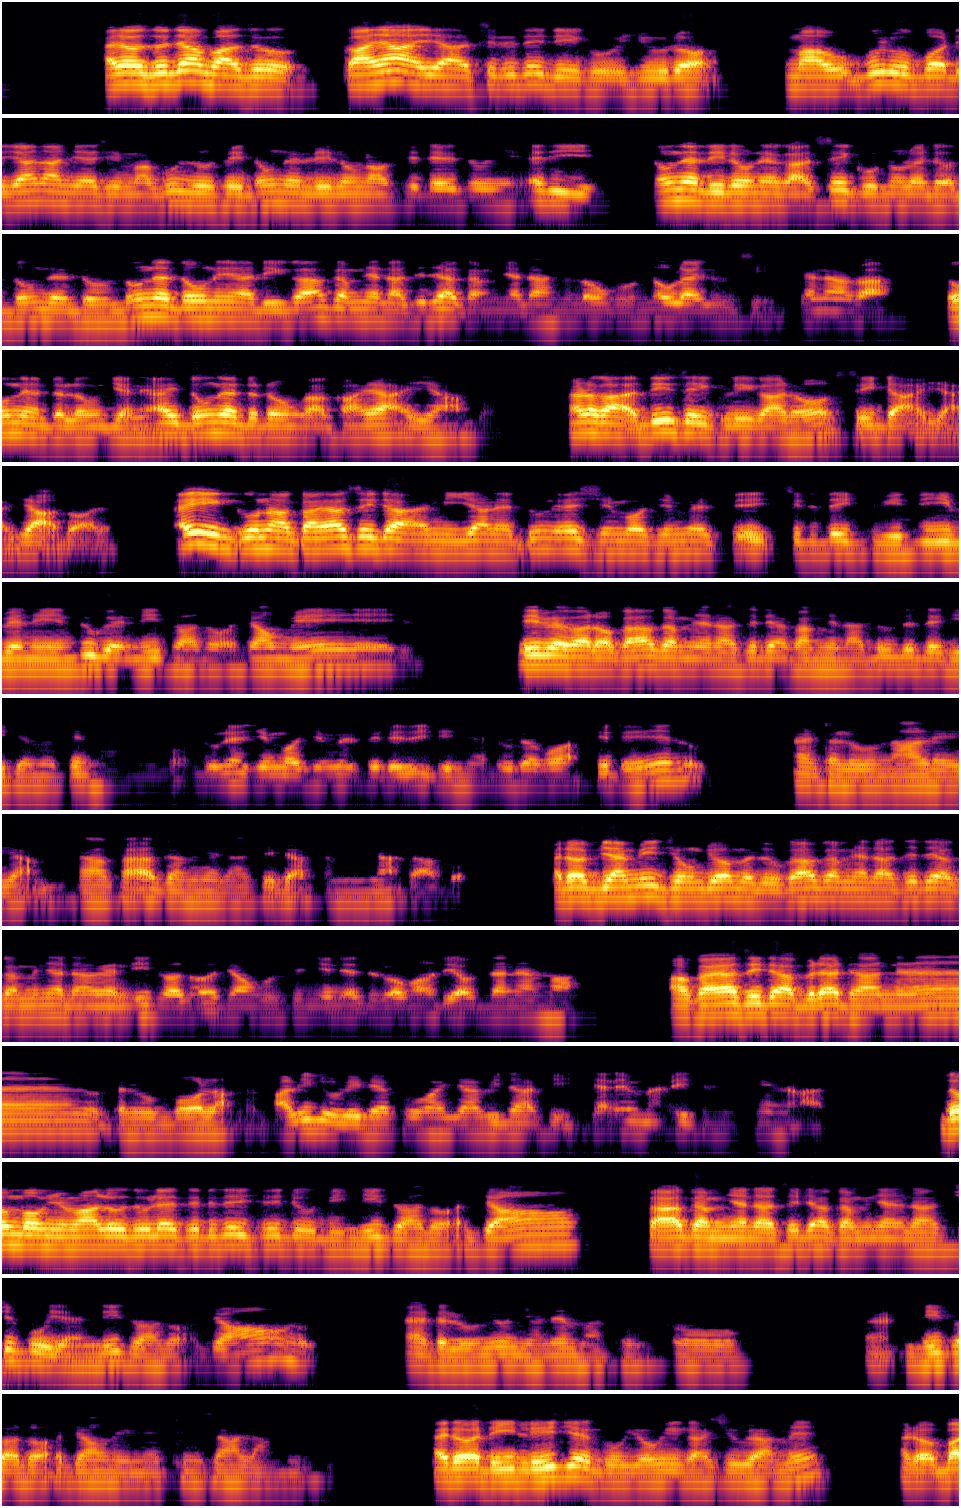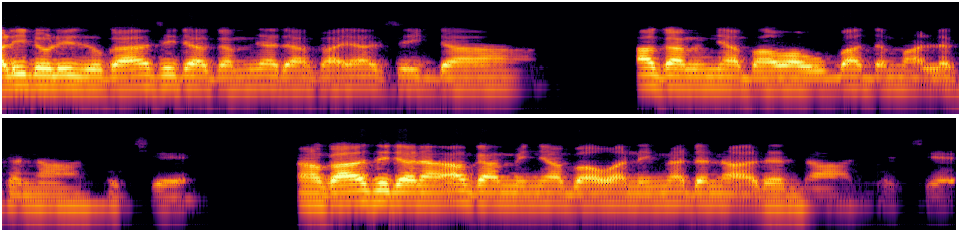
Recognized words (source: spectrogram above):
အဲ့တော့ဆိုကြပါစို့ကာယအရာစေတသိက်တွေကိုယူတော့ဒီမှာအခုလိုပေါ့တရားနာမြတ်ရှင်မှာကုသိုလ်စိတ်34လုံးလောက်ဖြစ်တယ်ဆိုရင်အဲ့ဒီ34လုံးတွေကစိတ်ကိုနှုတ်လိုက်တော့33 33နဲ့ကဒီကာကမြတ်တာစေတကမြတ်တာနှလုံးကိုနှုတ်လိုက်လို့ရှိရင်ကျန်တာက32လုံးကျန်တယ်အဲ့ဒီ32လုံးကကာယအရာပေါ့နောက်တစ်ခါအသိစိတ်ကလေးကတော့စိတ်တအရာရသွားတယ် အဲ့ဒီကုဏကာယစိတ်ဓာတ်အနိယနဲ့သူနဲ့ရှင်ပေါ်ရှင်မဲ့စိတ်စိတ်တိတ်တွေဒီပဲနေသူ့ပဲနေသွားတော့အကြောင်းပဲဒီဘက်ကတော့ကာကမြနာစိတ်ဓာတ်ကမြနာသူ့တက်တက်ကြီးတယ်မဖြစ်နိုင်ဘူးပေါ့သူနဲ့ရှင်ပေါ်ရှင်မဲ့စိတ်တိတ်တွေနဲ့တူတော့ဖြစ်တယ်လို့အဲဒါလိုနားလေရမှာဒါကာကမြနာစိတ်ဓာတ်ကမြနာတာပေါ့အဲ့တော့ပြန်ပြီးဂျုံပြောမယ်ဆိုကာကမြနာစိတ်ဓာတ်ကမြနာတာပဲနေသွားတော့အကြောင်းကိုသင်ကျင်တဲ့သူတော်ကောင်းတယောက်တန်းတန်းမှာအာကာယစိတ်ဓာတ်ဗရဒ္ဌာနံလို့ဒါလိုပေါ်လာမယ်ပါဠိလိုလေးတဲ့ကိုကယာပိဒဖြစ်ဉာဏ်နဲ့မှအိတ်တင်ခင်းလာတယ် သို့မဟုတ်မြန်မာလိုဆိုလဲစေတသိက်စိတ်တို့ဒီဤသွားသောအကြောင်းကာကမ္မညတာစေတကမ္မညတာဖြစ်ဖို့ရန်ဤသွားသောအကြောင်းလို့အဲဒီလိုမျိုးညာနဲ့မှဟိုဤသွားသောအကြောင်းတွေနဲ့သင်ကြားလာမယ်အဲ့တော့ဒီ၄ချက်ကိုယောဂီကယူရမယ်အဲ့တော့ပါဠိလိုလေးဆိုကာစေတကမ္မညတာကာယစိတ်တာအကမ္မညဘာဝဥပဒမလက္ခဏာတစ်ချက်အာကာစိတ်တနာအကမညာဘာဝနိမတနာရတတစ်ချက်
